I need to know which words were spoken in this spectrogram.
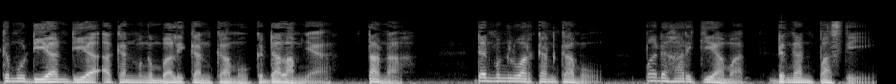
Kemudian dia akan mengembalikan kamu ke dalamnya, tanah, dan mengeluarkan kamu pada hari kiamat dengan pasti.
